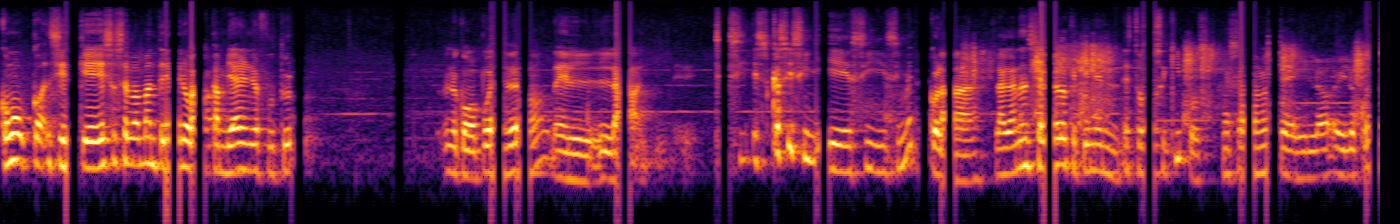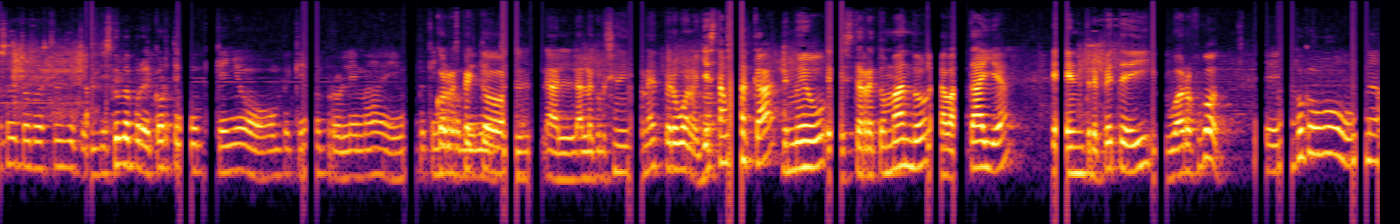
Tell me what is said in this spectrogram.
¿cómo, si es que eso se va a mantener o va a cambiar en el futuro? Bueno, como puedes ver, ¿no? El- la, es casi si, eh, si- simétrico la, la ganancia de oro que tienen estos dos equipos. Exactamente, y lo, y lo curioso de todo esto es de que, disculpe por el corte, un pequeño, un pequeño problema, eh, un pequeño con respecto al- al- a la conexión de internet, pero bueno, ya estamos acá de nuevo este, retomando la batalla entre PTI y War of God. Eh, tampoco hubo una,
